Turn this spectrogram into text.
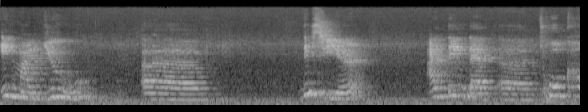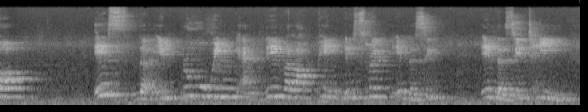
In my view, uh, this year, I think that uh, Tour improving and developing district in the, in the city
